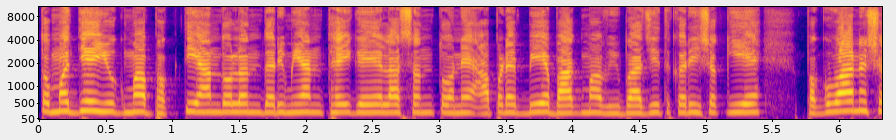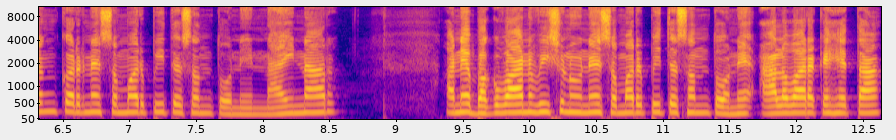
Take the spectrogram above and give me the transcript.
તો મધ્ય યુગમાં ભક્તિ આંદોલન દરમિયાન થઈ ગયેલા સંતોને આપણે બે ભાગમાં વિભાજિત કરી શકીએ. ભગવાન શંકરને સમર્પિત સંતોને નાયનાર અને ભગવાન વિષ્ણુને સમર્પિત સંતોને આલવાર કહેતા.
